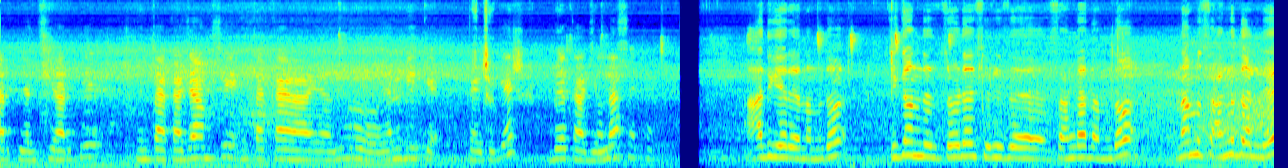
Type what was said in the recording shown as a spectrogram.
R P N C R P ಇಂಥ ಖಜಾಂಚಿ, ಇಂಥ ಕ, ಇವರು ಎನ್ ಬಿ ಕೆ ಕೈಟಿಗೆ ಬೇಕಾಗಿಲ್ಲ. ಆದಿಗೆರೆ ನಮ್ಮದು ಸಿಗಂಧ ಚೌಡೇಶ್ವರಿ ಸಂಘ ನಮ್ಮದು ನಮ್ಮ ಸಂಘದಲ್ಲಿ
